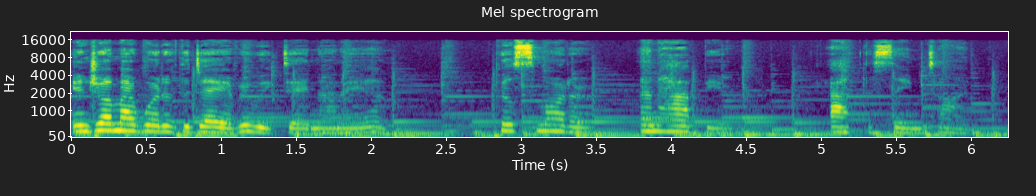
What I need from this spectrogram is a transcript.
Enjoy my word of the day every weekday at 9 a.m. Feel smarter and happier at the same time.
